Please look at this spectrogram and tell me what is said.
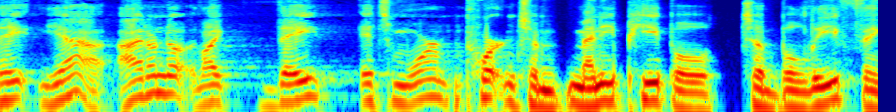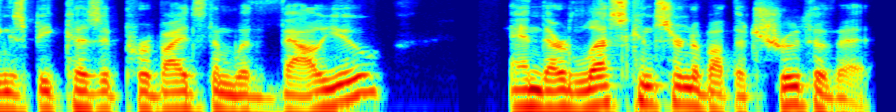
They, yeah, I don't know. Like they, it's more important to many people to believe things because it provides them with value, and they're less concerned about the truth of it.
